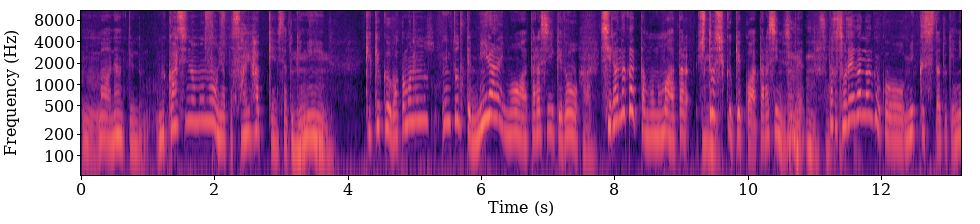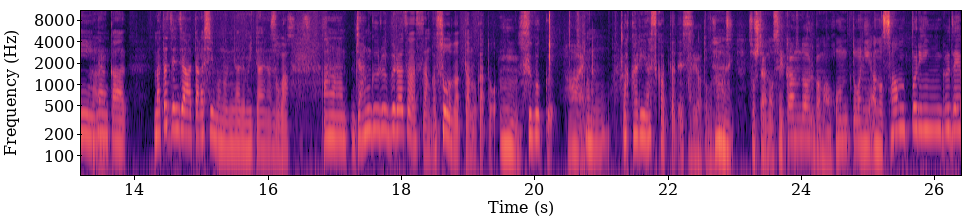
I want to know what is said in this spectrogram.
うん、まあなんていうの昔のものをやっぱ再発見した時に、うんうん。結局若者のにとって未来も新しいけど、はい。知らなかったものも新等しく結構新しいんですよね、だからそれがなんかこうミックスした時に、はい。なんかまた全然新しいものになるみたいなのがあージャングルブラザーズさんがそうだったのかと、うん。すごく、はい。あの分かりやすかったです。ありがとうございます。はい。そしてあのセカンドアルバムは本当にあのサンプリングで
